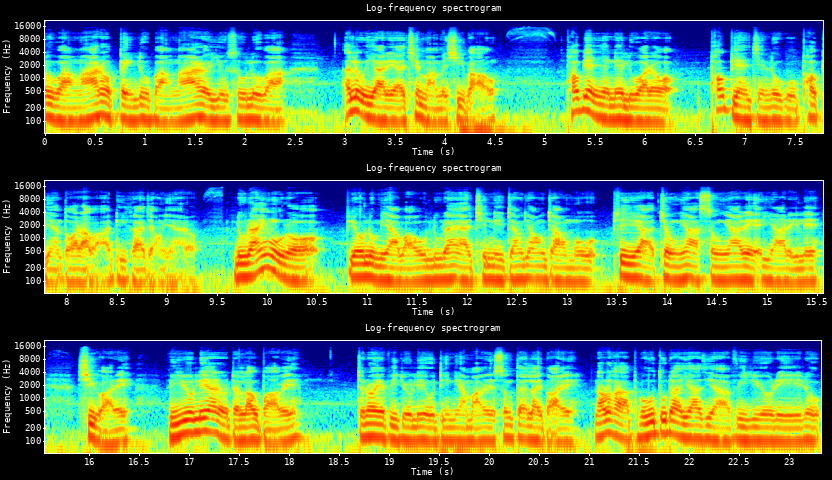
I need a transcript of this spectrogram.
လို့ပါငါကတော့ပိန်လို့ပါငါကတော့ရုပ်ဆိုးလို့ပါအဲ့လိုအရာတွေအချက်မှမရှိပါဘူးဖောက်ပြန်ရင်တဲ့လူကတော့ဖောက်ပြန်ခြင်းလို့ကိုဖောက်ပြန်သွားတာပါအဓိကအကြောင်းရတော့လူတိုင်းကိုတော့ ပြောလို့မရပါဘူးလူတိုင်းအချင်းနေကြောင်းကြောင်းကြောင်းမို့ဖြစ်ရကြုံရဆုံရတဲ့အရာတွေလည်းရှိပါတယ်ဗီဒီယိုလေးကတော့ဒီလောက်ပါပဲကျွန်တော်ရဲ့ဗီဒီယိုလေးကိုဒီနေရာမှာပဲဆုံးသက်လိုက်ပါတယ်နောက်တစ်ခါဘဘူးတုဒ္ဒရစရာဗီဒီယိုတွေတို့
